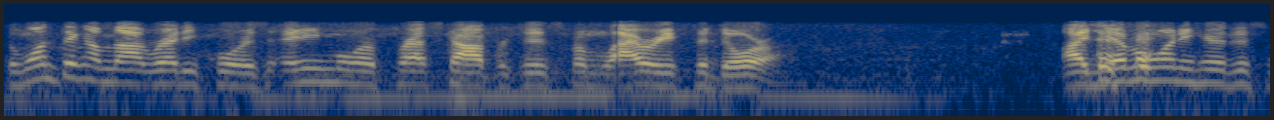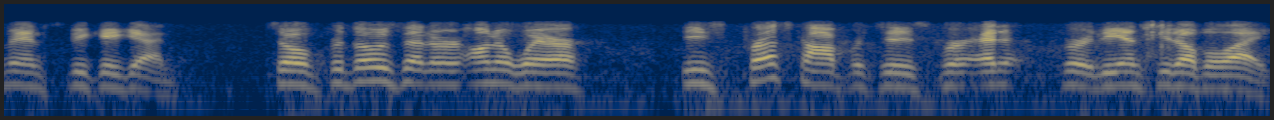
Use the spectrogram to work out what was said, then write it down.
The one thing I'm not ready for is any more press conferences from Larry Fedora. I never want to hear this man speak again. So, for those that are unaware, these press conferences for for the NCAA,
